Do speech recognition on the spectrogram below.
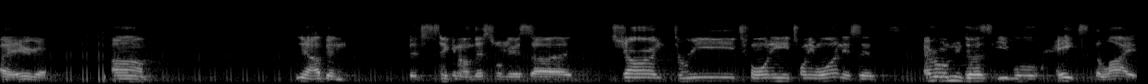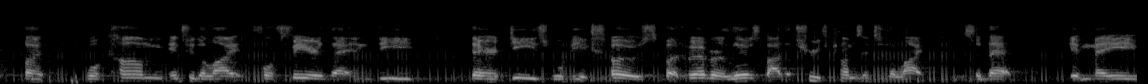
Oh, here we Um, yeah, I've been been sticking on this one. It's uh, John 3, 20, 21. It says, Everyone who does evil hates the light, but will come into the light for fear that indeed their deeds will be exposed. But whoever lives by the truth comes into the light, so that it may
